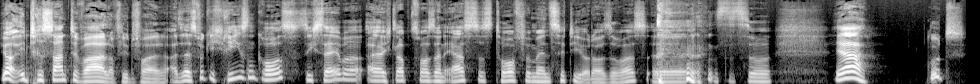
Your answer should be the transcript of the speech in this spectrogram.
ja, interessante Wahl auf jeden Fall. Also er ist wirklich riesengroß, sich selber. Äh, ich glaube, es war sein erstes Tor für Man City oder sowas. Äh, es ist so, ja, gut.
